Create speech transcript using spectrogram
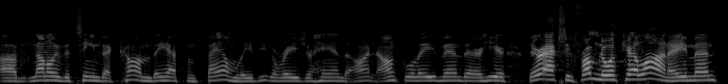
um, not only the team that come, they have some family. If you can raise your hand, the aunt and uncle, amen, that are here. They're actually from North Carolina, amen.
